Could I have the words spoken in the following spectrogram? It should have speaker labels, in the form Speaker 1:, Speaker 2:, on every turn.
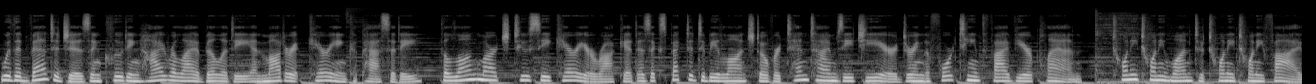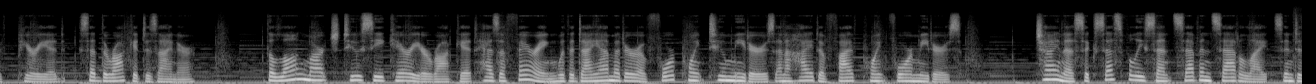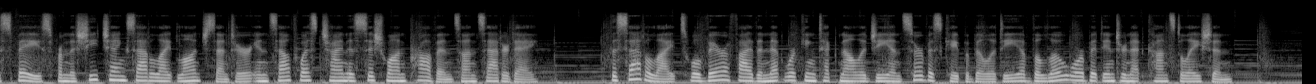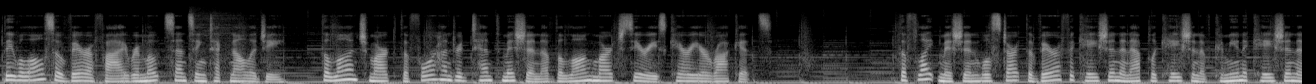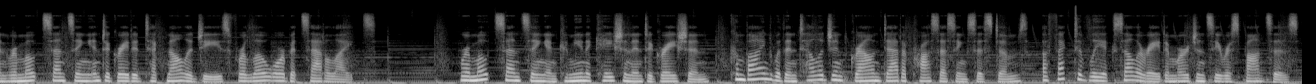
Speaker 1: With advantages including high reliability and moderate carrying capacity, the Long March 2C carrier rocket is expected to be launched over 10 times each year during the 14th five-year plan, 2021 to 2025, period, said the rocket designer. The Long March 2C carrier rocket has a fairing with a diameter of 4.2 meters and a height of 5.4 meters. China successfully sent seven satellites into space from the Xichang Satellite Launch Center in southwest China's Sichuan province on Saturday. The satellites will verify the networking technology and service capability of the low-orbit Internet constellation. They will also verify remote sensing technology. The launch marked the 410th mission of the Long March series carrier rockets. The flight mission will start the verification and application of communication and remote sensing integrated technologies for low-orbit satellites. Remote sensing and communication integration, combined with intelligent ground data processing systems, effectively accelerate emergency responses.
